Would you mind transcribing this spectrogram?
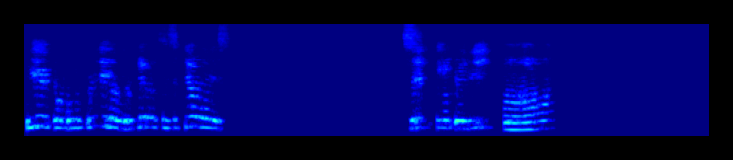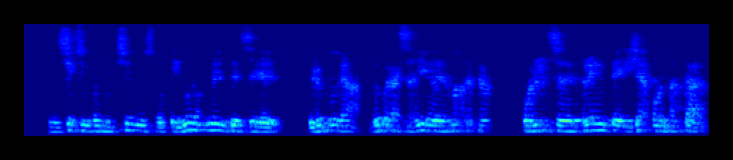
Tiempo cumplido, señoras y señores. Séptimo delito. Sin condiciones porque nuevamente se logra, logra salir de marca, ponerse de frente y ya contactar.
